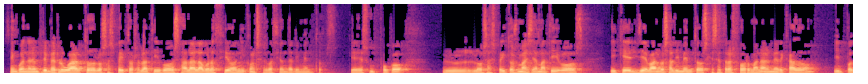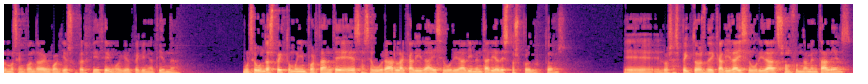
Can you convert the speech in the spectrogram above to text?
se encuentran en primer lugar todos los aspectos relativos a la elaboración y conservación de alimentos que es un poco los aspectos más llamativos y que llevan los alimentos que se transforman al mercado y podemos encontrar en cualquier superficie, en cualquier pequeña tienda. Un segundo aspecto muy importante es asegurar la calidad y seguridad alimentaria de estos productos. Eh, los aspectos de calidad y seguridad son fundamentales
